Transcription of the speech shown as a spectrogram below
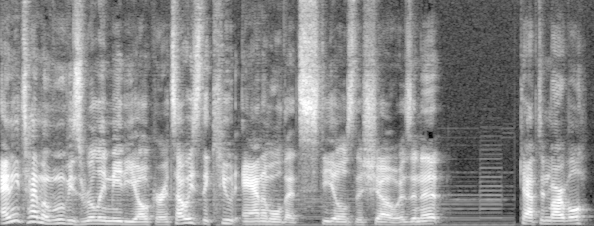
Anytime a movie's really mediocre, it's always the cute animal that steals the show, isn't it? Captain Marvel?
